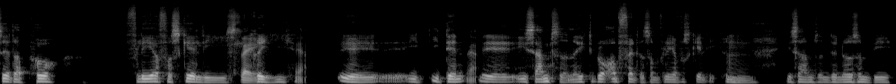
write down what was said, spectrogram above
sætter på flere forskellige Slag, krige ja. Øh, i, i, den, Ja. øh, i samtiden, ikke? det blev opfattet som flere forskellige krige Mm. i samtiden. Det er noget, som vi,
